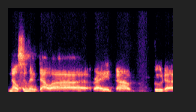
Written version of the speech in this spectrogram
Nelson Mandela, right? Uh, Buddha,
